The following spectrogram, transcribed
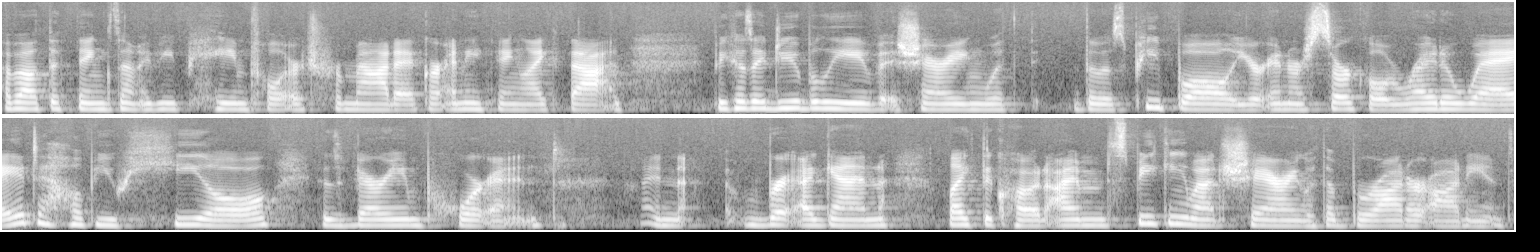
about the things that may be painful or traumatic or anything like that. Because I do believe sharing with those people, your inner circle, right away to help you heal is very important. And again, like the quote, I'm speaking about sharing with a broader audience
